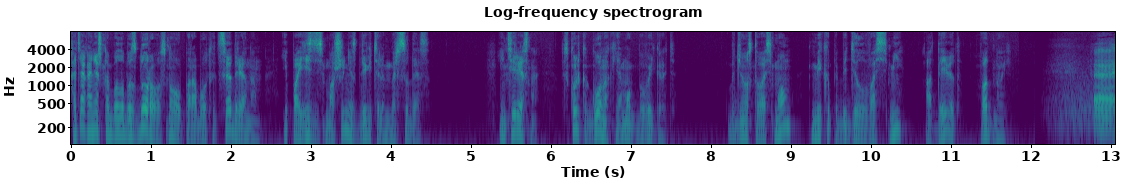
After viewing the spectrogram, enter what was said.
Хотя, конечно, было бы здорово снова поработать с Эдрианом и поездить в машине с двигателем Мерседес. Интересно, сколько гонок я мог бы выиграть? В 98-м Мика победил в восьми, а Дэвид — в одной. Uh,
